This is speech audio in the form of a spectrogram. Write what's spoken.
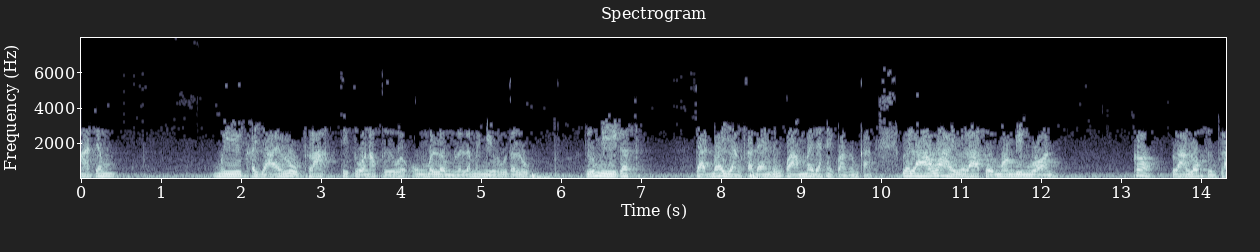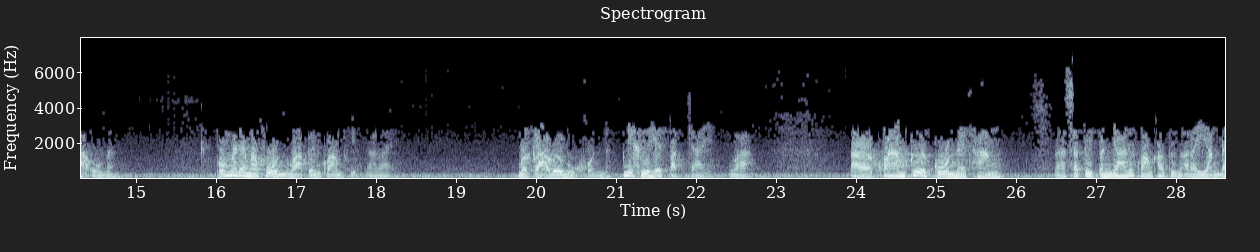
อาจจะมีขยายรูปพระที่ตัวนับถือว่าองค์เบิ่มเลยแล้วไม่มีรูปแต่รูปหรือมีก็จัดไว้อย่างแสดงถึงความไม่ได้ให้ความสำคัญ เวลาไหว้เวลาสวดมนต์บิงวอนก็ลาลกถึงพระองค์นั้น ผมไม่ได้มาพูดว่าเป็นความผิดอะไร เมื่อกล่าวโดยบุคคล นี่คือเหตุปัจจัยว่าความเกื้อกูลในทาง สติปัญญาหรือความเข้าถึงอะไรอย่างใด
